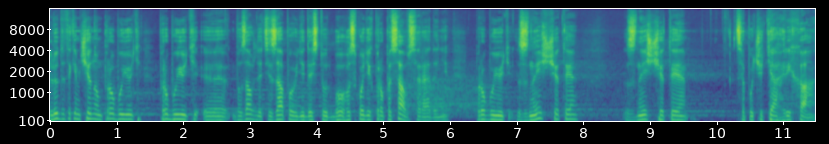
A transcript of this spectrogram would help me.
Люди таким чином пробують, пробують, е, бо завжди ці заповіді десь тут, бо Господь їх прописав всередині, пробують знищити, знищити це почуття гріха.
